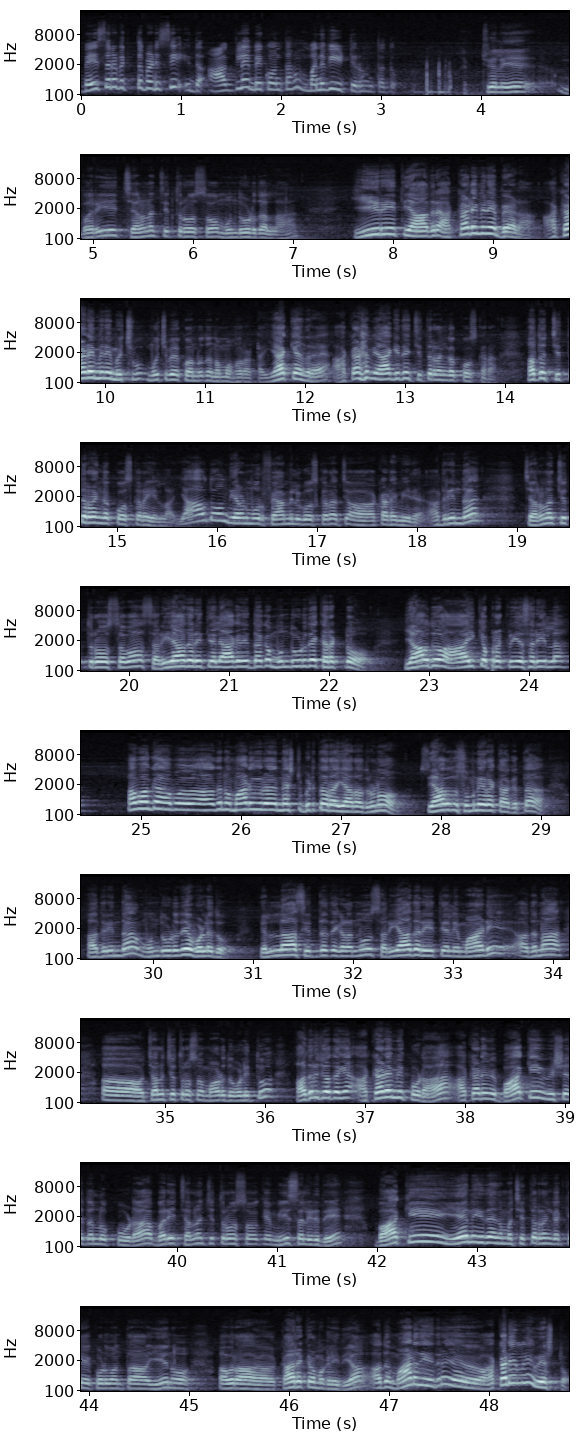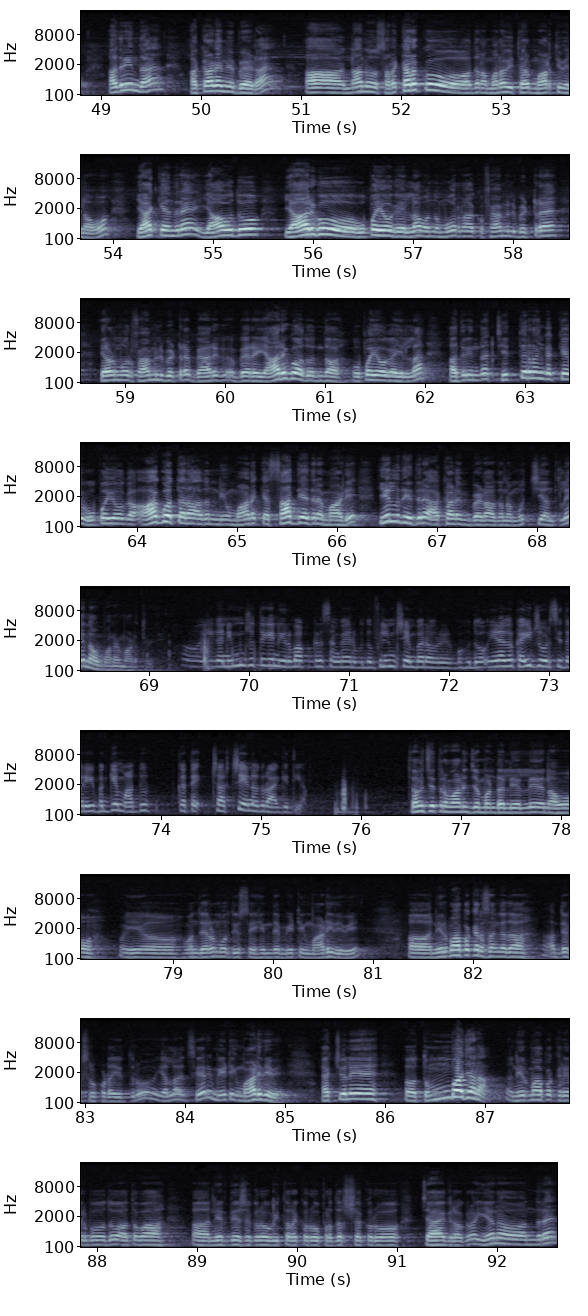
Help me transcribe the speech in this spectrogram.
ಬೇಸರ ವ್ಯಕ್ತಪಡಿಸಿ ಇದು ಆಗಲೇಬೇಕು ಅಂತ ಮನವಿ ಇಟ್ಟಿರುವಂಥದ್ದು. ಆ್ಯಕ್ಚುಲಿ ಬರೀ ಚಲನಚಿತ್ರೋತ್ಸವ ಮುಂದೂಡ್ದಲ್ಲ, ಈ ರೀತಿ ಆದರೆ ಅಕಾಡೆಮಿನೇ ಬೇಡ, ಅಕಾಡೆಮಿನೇ ಮುಚ್ಚು, ಮುಚ್ಚಬೇಕು ಅನ್ನೋದು ನಮ್ಮ ಹೋರಾಟ. ಯಾಕೆಂದರೆ ಅಕಾಡೆಮಿ ಆಗಿದೆ ಚಿತ್ರರಂಗಕ್ಕೋಸ್ಕರ. ಅದು ಚಿತ್ರರಂಗಕ್ಕೋಸ್ಕರ ಇಲ್ಲ. ಯಾವುದೋ ಒಂದು ಎರಡು ಮೂರು ಫ್ಯಾಮಿಲಿಗೋಸ್ಕರ ಚ, ಅಕಾಡೆಮಿ ಇದೆ. ಅದರಿಂದ ಚಲನಚಿತ್ರೋತ್ಸವ ಸರಿಯಾದ ರೀತಿಯಲ್ಲಿ ಆಗದಿದ್ದಾಗ ಮುಂದೂಡೋದೇ ಕರೆಕ್ಟು ಯಾವುದೋ ಆಯ್ಕೆ ಪ್ರಕ್ರಿಯೆ ಸರಿ ಇಲ್ಲ. ಆವಾಗ ಅದನ್ನು ಮಾಡಿದ್ರೆ ನೆಕ್ಸ್ಟ್ ಬಿಡ್ತಾರ ಯಾರಾದ್ರೂ ಯಾರಾದರೂ ಸುಮ್ಮನೆ ಇರೋಕ್ಕಾಗತ್ತಾ? ಅದರಿಂದ ಮುಂದೂಡೋದೇ ಒಳ್ಳೆಯದು ಎಲ್ಲ ಸಿದ್ಧತೆಗಳನ್ನು ಸರಿಯಾದ ರೀತಿಯಲ್ಲಿ ಮಾಡಿ ಅದನ್ನು ಚಲನಚಿತ್ರೋತ್ಸವ ಮಾಡೋದು ಒಳಿತು. ಅದರ ಜೊತೆಗೆ ಅಕಾಡೆಮಿ ಕೂಡ, ಅಕಾಡೆಮಿ ಬಾಕಿ ವಿಷಯದಲ್ಲೂ ಕೂಡ ಬರೀ ಚಲನಚಿತ್ರೋತ್ಸವಕ್ಕೆ ಮೀಸಲಿಡದೆ, ಬಾಕಿ ಏನು ಇದೆ ನಮ್ಮ ಚಿತ್ರರಂಗಕ್ಕೆ ಕೊಡುವಂಥ ಏನು ಅವರ ಕಾರ್ಯಕ್ರಮಗಳಿದೆಯೋ ಅದು ಮಾಡದೇ ಇದ್ದರೆ ಅಕಾಡೆಮಿ ವೇಸ್ಟು ಅದರಿಂದ ಅಕಾಡೆಮಿ ಬೇಡ. ನಾನು ಸರ್ಕಾರಕ್ಕೂ ಅದನ್ನು ಮನವಿ ತ, ಮಾಡ್ತೀವಿ ನಾವು. ಯಾಕೆಂದರೆ ಯಾವುದು, ಯಾರಿಗೂ ಉಪಯೋಗ ಇಲ್ಲ. ಒಂದು ಮೂರು ನಾಲ್ಕು ಫ್ಯಾಮಿಲಿ ಬಿಟ್ಟರೆ ಎರಡು ಮೂರು ಫ್ಯಾಮಿಲಿ ಬಿಟ್ಟರೆ ಬೇರೆ ಬೇರೆ ಯಾರಿಗೂ ಅದೊಂದು ಉಪಯೋಗ ಇಲ್ಲ. ಅದರಿಂದ ಚಿತ್ರರಂಗಕ್ಕೆ ಉಪಯೋಗ ಆಗೋ ಥರ ಅದನ್ನು ನೀವು ಮಾಡೋಕ್ಕೆ ಸಾಧ್ಯ ಇದ್ದರೆ ಮಾಡಿ. ಇಲ್ಲದಿದ್ದರೆ ಅಕಾಡೆಮಿ ಬೇಡ, ಅದನ್ನು ಮುಚ್ಚಿ ಅಂತಲೇ ನಾವು ಮನವಿ ಮಾಡ್ತೀವಿ. ಈಗ ನಿಮ್ಮ ಜೊತೆಗೆ ನಿರ್ಮಾಪಕರ ಸಂಘ ಇರ್ಬೋದು ಫಿಲ್ಮ್ ಚೇಂಬರ್ ಅವರು ಇರಬಹುದು ಏನಾದರೂ ಕೈ ಜೋಡಿಸಿದ್ದಾರೆ ಈ ಬಗ್ಗೆ ಮಾತುಕತೆ, ಚರ್ಚೆ ಏನಾದರೂ ಆಗಿದೆಯಾ? ಚಲನಚಿತ್ರ ವಾಣಿಜ್ಯ ಮಂಡಳಿಯಲ್ಲಿ ನಾವು ಒಂದು ಎರಡು ಮೂರು ದಿವಸ ಹಿಂದೆ ಮೀಟಿಂಗ್ ಮಾಡಿದ್ದೀವಿ ನಿರ್ಮಾಪಕರ ಸಂಘದ ಅಧ್ಯಕ್ಷರು ಕೂಡ ಇದ್ದರು ಎಲ್ಲ ಸೇರಿ ಮೀಟಿಂಗ್ ಮಾಡಿದ್ದೀವಿ ಆ್ಯಕ್ಚುಲಿ ತುಂಬ ಜನ ನಿರ್ಮಾಪಕರು ಇರ್ಬೋದು ಅಥವಾ ನಿರ್ದೇಶಕರು, ವಿತರಕರು, ಪ್ರದರ್ಶಕರು, ಛಾಯಾಗ್ರಾಹಕರು, ಏನೋ ಅಂದರೆ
